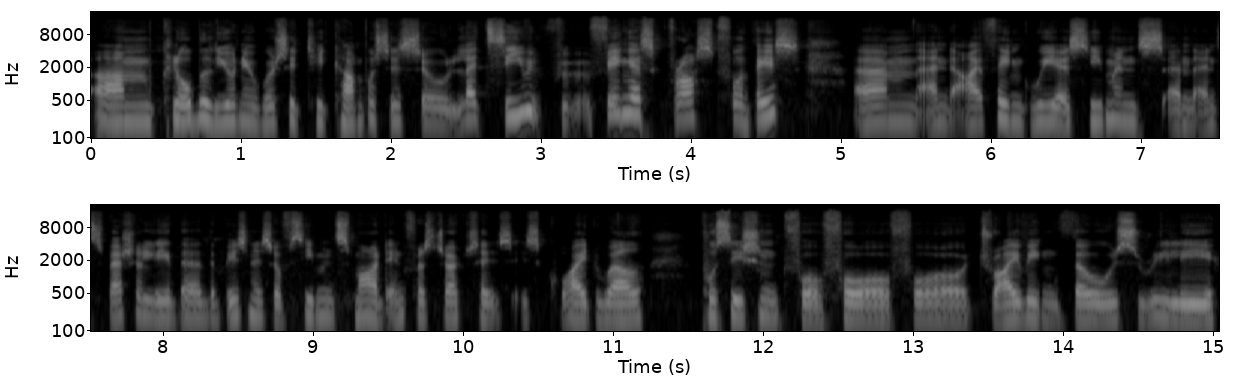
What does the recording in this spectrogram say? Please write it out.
um, global university campuses. So let's see, fingers crossed for this. Um, and I think we as Siemens and, and especially the, the business of Siemens Smart Infrastructure is, is quite well positioned for, for, for driving those really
